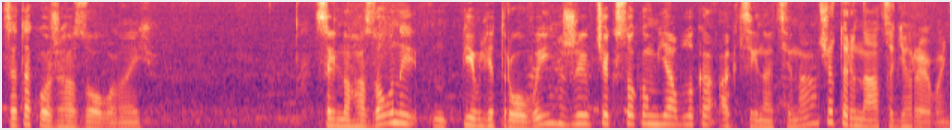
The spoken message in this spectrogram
Це також газований. Сильно газований півлітровий живчик соком яблука. Акційна ціна 14 гривень.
